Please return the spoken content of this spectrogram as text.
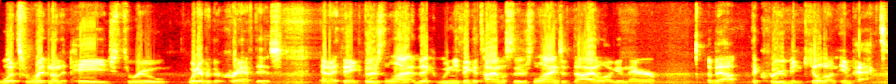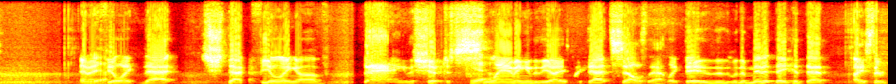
what's written on the page through whatever their craft is. And I think there's line like when you think of timeless, there's lines of dialogue in there about the crew being killed on impact. And I feel like that that feeling of bang, the ship just Yeah. slamming into the ice, like that sells that. Like they the, the minute they hit that ice, they're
